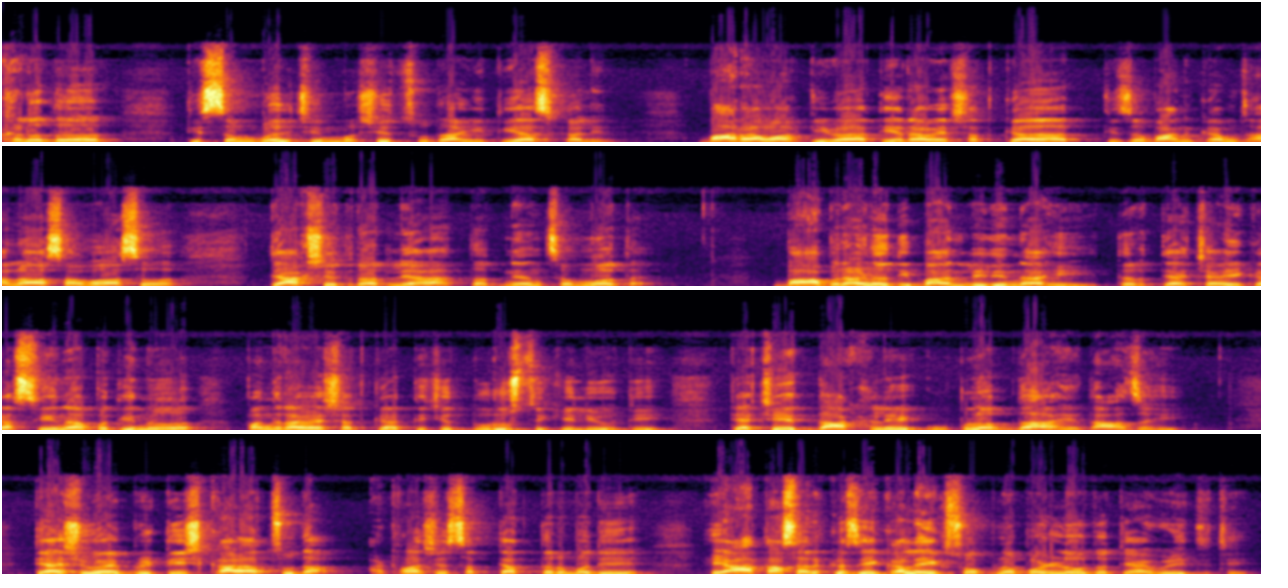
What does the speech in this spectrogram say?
खरं तर ती संभलची मशीदसुद्धा इतिहासकालीन. बारावा किंवा तेराव्या शतकात तिचं बांधकाम झालं असावं असं त्या क्षेत्रातल्या तज्ज्ञांचं मत आहे. बाबरानं ती बांधलेली नाही तर त्याच्या एका सेनापतीनं पंधराव्या शतकात तिची दुरुस्ती केली होती. त्याचे दाखले उपलब्ध आहेत आजही. त्याशिवाय ब्रिटिश काळात सुद्धा अठराशे सत्याहत्तरमध्ये हे आतासारखंच एकाला एक स्वप्न पडलं होतं त्यावेळी तिथे.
